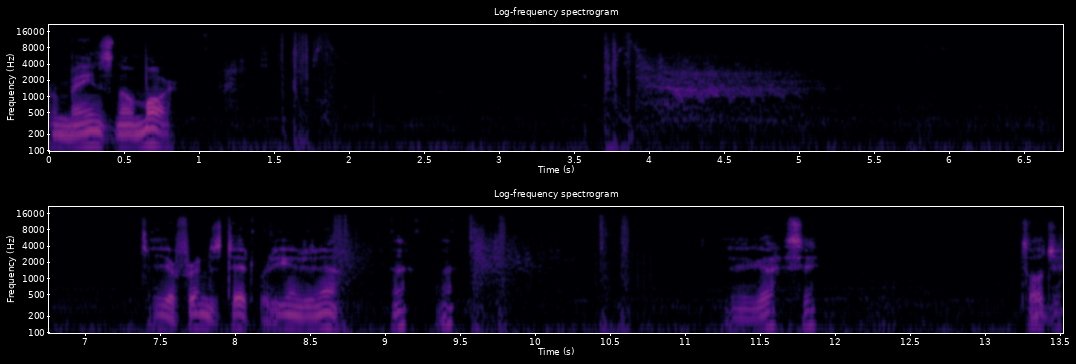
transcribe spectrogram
remains no more. Your friend is dead. What are you gonna do now? Huh? Huh? There you go. See? Told you.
